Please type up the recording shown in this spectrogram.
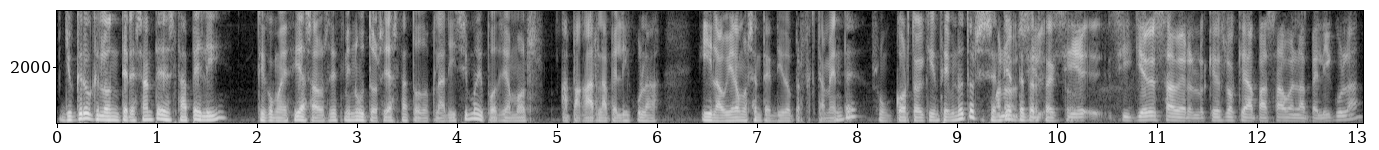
yo creo que lo interesante de esta peli, que como decías, a los 10 minutos ya está todo clarísimo y podríamos apagar la película y la hubiéramos entendido perfectamente. Es un corto de 15 minutos y se entiende perfecto. Si, quieres saber lo, qué es lo que ha pasado en la película,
